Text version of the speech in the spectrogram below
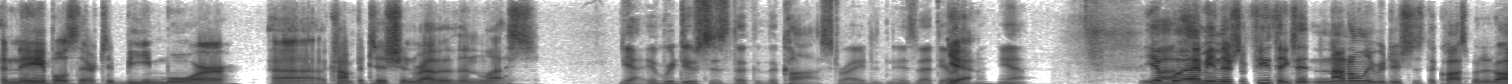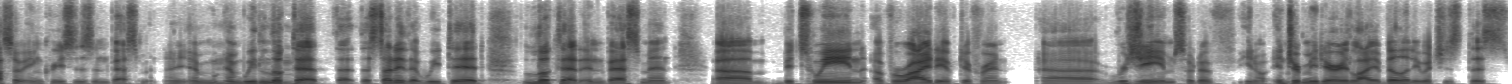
enables there to be more uh, competition rather than less. Yeah, it reduces the the cost, right? Is that the argument? Yeah. Yeah, Uh, well, I mean, there's a few things. It not only reduces the cost, but it also increases investment. And, and, and we looked at the, the study that we did looked at investment um, between a variety of different uh, regimes, sort of you know intermediary liability, which is this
